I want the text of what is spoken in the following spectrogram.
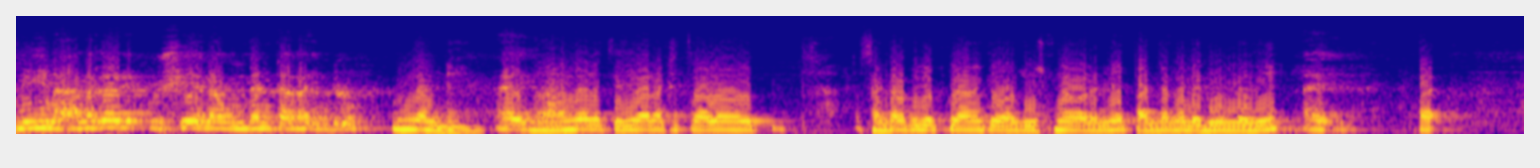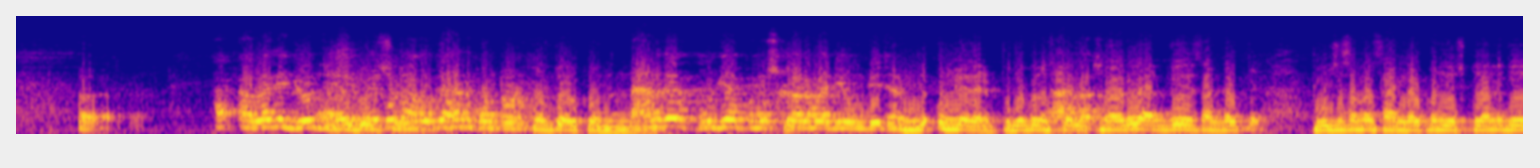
మీ నాన్నగారి కృషి అయినా ఉందంటారా ఇందులో? ఉందండి. నాన్నగారు తిరిగి నక్షత్రాలు సంకల్పం చెప్పుకోవడానికి వాళ్ళు చూసుకునేవారండి? పంచాంగం దగ్గర ఉండేది. అలాగే కొంతవరకు. ఉందండి. నాన్నగారు పూజా పునస్కారం అది ఉండేది ఉండే- ఉండేదండి. పూజ ఇచ్చినారు దానికి సంకల్ప పూజ సమయం సంకల్పం చేసుకోవడానికి.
